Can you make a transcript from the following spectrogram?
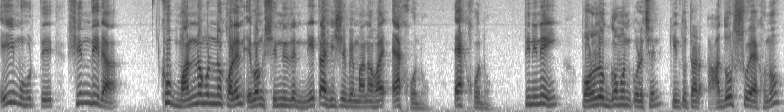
এই মুহূর্তে সিন্ধিরা খুব মান্যগণ্য করেন এবং সিন্ধিদের নেতা হিসেবে মানা হয় এখনও এখনও। তিনি নেই, পরলোক গমন করেছেন, কিন্তু তার আদর্শ এখনও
